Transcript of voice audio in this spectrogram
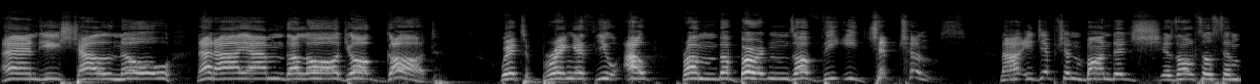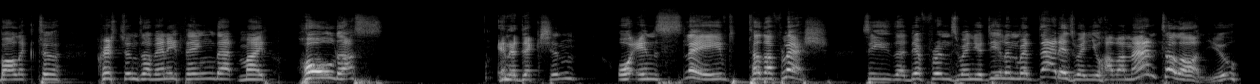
And ye shall know that I am the Lord your God, which bringeth you out from the burdens of the Egyptians. Now, Egyptian bondage is also symbolic to Christians of anything that might hold us in addiction or enslaved to the flesh. See, the difference when you're dealing with that is when you have a mantle on you.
